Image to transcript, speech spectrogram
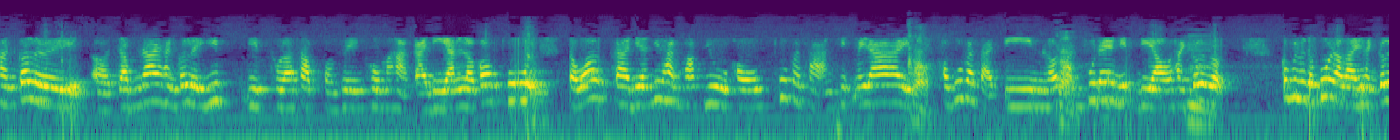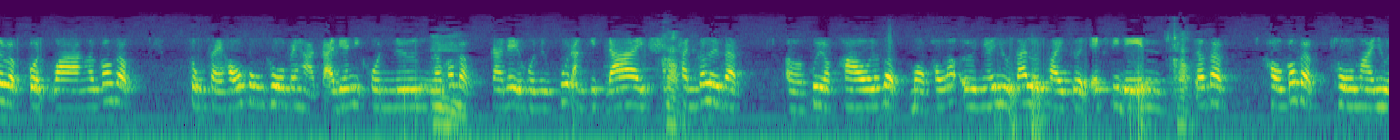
ทันก็เลยเอ่อจำได้ทันก็เลยหยิบหยิบโทรศัพท์ของตัวเองโทรมาหาการเดียน แล้วก็พูด แต่ว่าการเดียนที่ทันพักอยู่เขาพูดภาษาอังกฤษไม่ได้ครับเขาพูดภาษาจีน แล้วครับทันพูดได้นิดเดียวทันก็เลยอืมแบบ ก็ไม่รู้จะพูดอะไรทันก็เลยแบบกดวาง แล้วก็แบบสงสัยเขาคงโทรไปหาการเดียนอีกคนนึง แล้วก็แบบการเดียนอีกคนนึงพูดอังกฤษได้ครับทันก็เลยแบบเอ่อคุยกับเขาแล้วแบบบอกเขาว่าเออเนี้ยอยู่ใต้รถไฟเกิดอุบิเหตุครับแล้วแบบเขาก็แบบโทรมาอยู่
